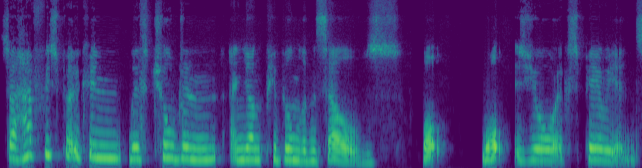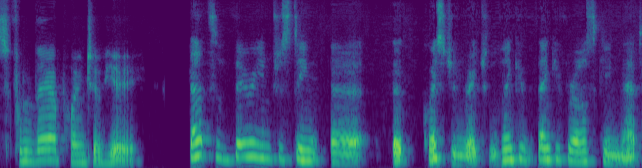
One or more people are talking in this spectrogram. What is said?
So, have we spoken with children and young people themselves? What What is your experience from their point of view? That's a very interesting uh, uh, question, Rachel. Thank you. Thank you for asking that.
